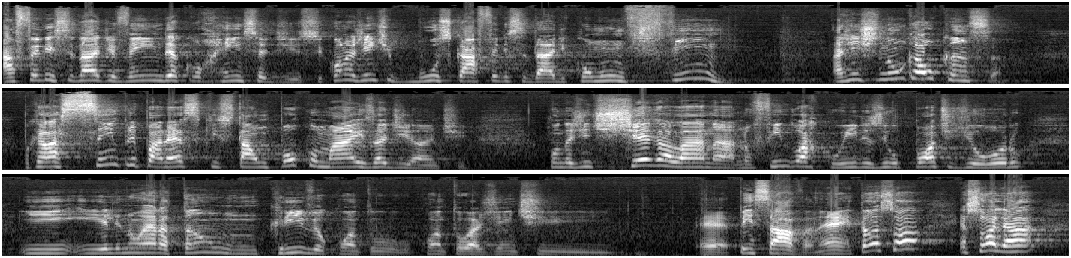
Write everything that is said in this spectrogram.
a felicidade vem em decorrência disso. E quando a gente busca a felicidade como um fim, a gente nunca alcança porque ela sempre parece que está um pouco mais adiante. Quando a gente chega lá na, no fim do arco-íris e o pote de ouro, e, e, ele não era tão incrível quanto, quanto a gente é, pensava. Né? Então é só, é só olhar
